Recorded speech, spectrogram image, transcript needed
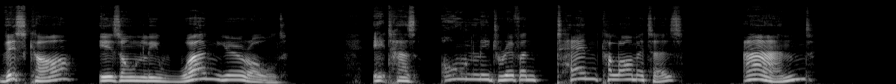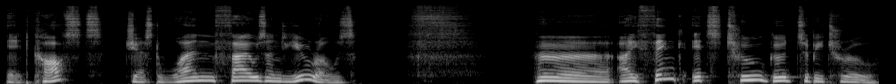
This car is only one year old. It has only driven 10 kilometers and it costs just 1,000 euros. I think it's too good to be true.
